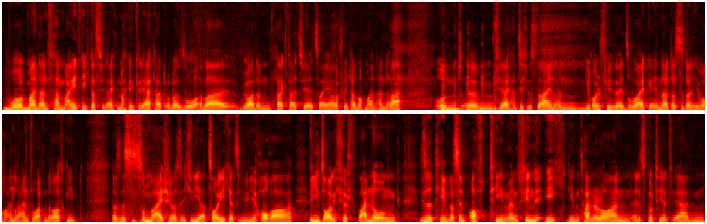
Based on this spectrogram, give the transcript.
wo man dann vermeintlich das vielleicht mal geklärt hat oder so, aber ja, dann fragt halt zwei Jahre später nochmal ein anderer. Und ähm, vielleicht hat sich bis dahin an die Rollenspielwelt so weit geändert, dass es dann eben auch andere Antworten darauf gibt. Das ist zum Beispiel, dass ich, wie erzeuge ich jetzt irgendwie Horror, wie sorge ich für Spannung, diese Themen. Das sind oft Themen, finde ich, die im Tunnelorn äh, diskutiert werden,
